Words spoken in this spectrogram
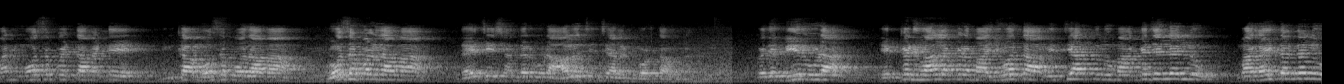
మనం మోసపెడతామంటే ఇంకా మోసపోదామా? మోసపడదామా? దయచేసి అందరూ కూడా ఆలోచించాలని కోరుతా ఉన్నా. కొద్దిగా మీరు కూడా ఎక్కడి వాళ్ళు అక్కడ మా యువత విద్యార్థులు మా అక్కచెల్లెళ్ళు మా రైతన్నలు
